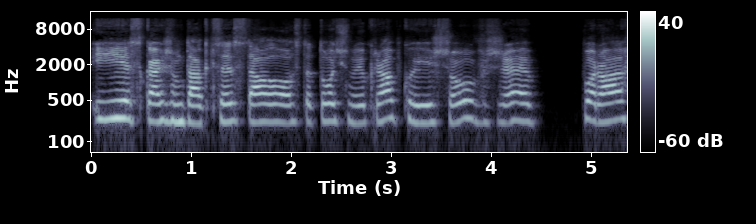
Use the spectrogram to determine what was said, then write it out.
І, скажімо так, це стало остаточною крапкою, що вже пора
